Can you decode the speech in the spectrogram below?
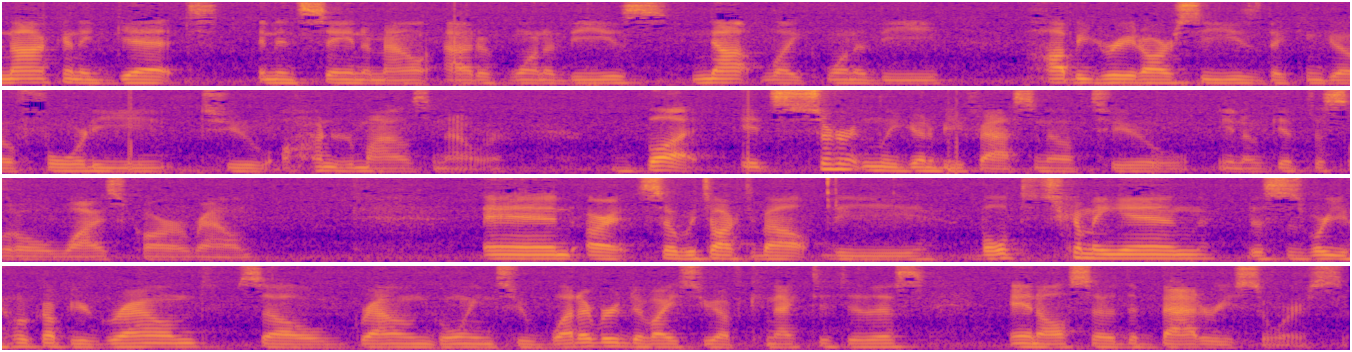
not going to get an insane amount out of one of these, not like one of the hobby grade RCs that can go 40 to 100 miles an hour. But it's certainly going to be fast enough to, you know, get this little Wyze car around. And all right, so we talked about the voltage coming in. This is where you hook up your ground. So ground going to whatever device you have connected to this and also the battery source.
